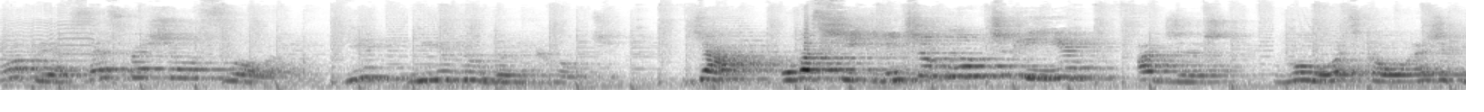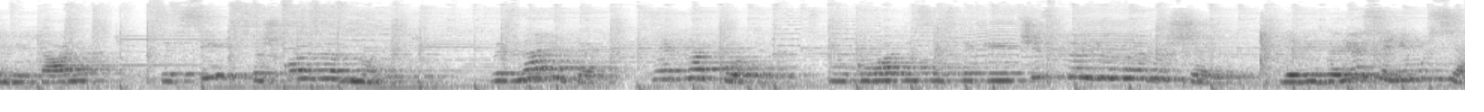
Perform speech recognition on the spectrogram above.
Хоплює все з першого слова. Він мій улюблений хлопчик. Як? У вас ще інші хлопчики є? Адже ж, Володька Оська, Олежик і Віталік. Це всі Сашкові однолітки. Ви знаєте, це як наркотик. Спілкуватися з такою чистою юною душею. Я віддаюся їм уся.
